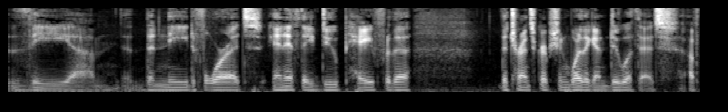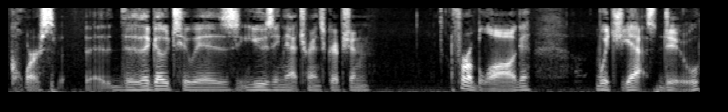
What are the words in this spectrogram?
the um, the need for it, and if they do pay for the the transcription, what are they going to do with it? Of course, the, the go to is using that transcription for a blog, which yes, do,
